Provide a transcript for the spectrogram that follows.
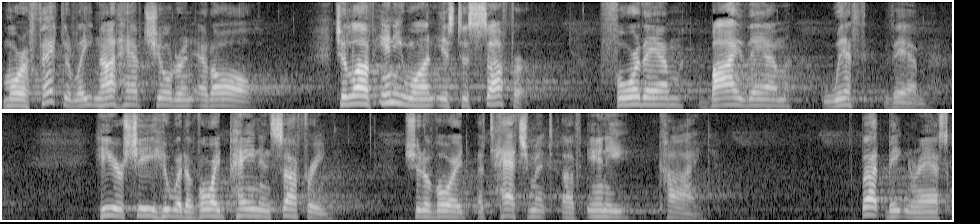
More effectively, not have children at all. To love anyone is to suffer for them, by them, with them. He or she who would avoid pain and suffering should avoid attachment of any kind. But Buechner asked,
